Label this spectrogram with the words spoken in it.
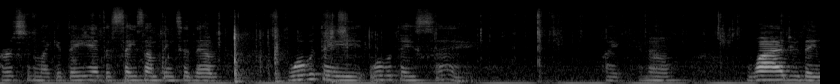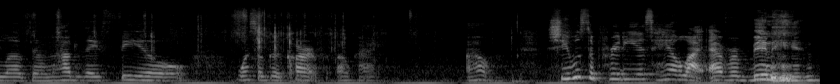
person, like if they had to say something to them, what would they, what would they say? Like, you know, why do they love them? How do they feel? What's a good card? Okay. Oh, she was the prettiest hell I ever been in.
